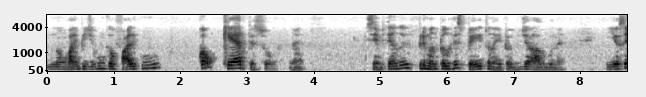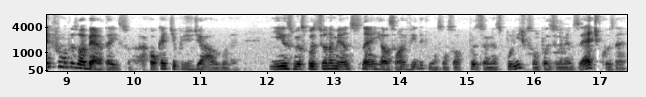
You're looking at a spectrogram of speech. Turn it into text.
não vai impedir com que eu fale com qualquer pessoa, né? Sempre tendo, primando pelo respeito, né? E pelo diálogo, né? E eu sempre fui uma pessoa aberta a isso, a qualquer tipo de diálogo, né? E os meus posicionamentos, né, em relação à vida, que não são só posicionamentos políticos, são posicionamentos éticos, né?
